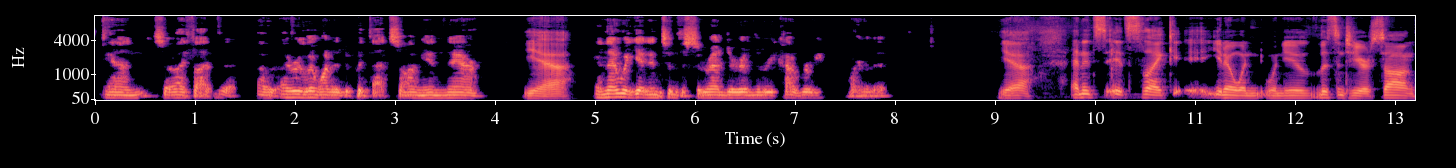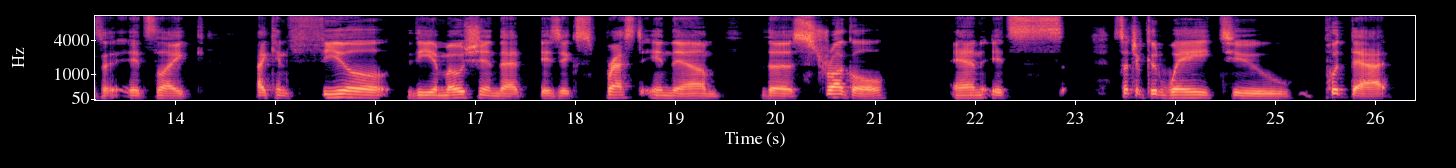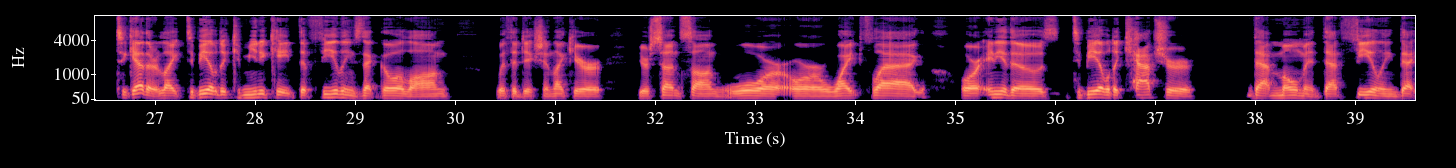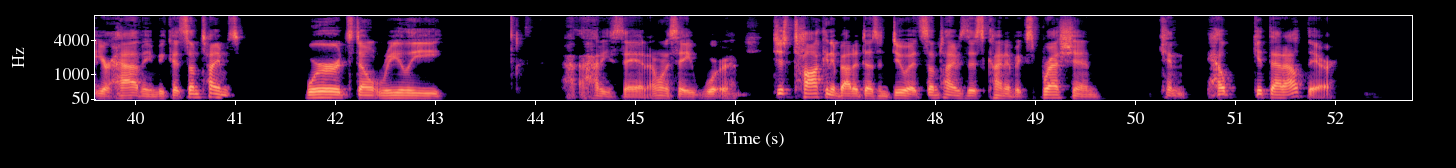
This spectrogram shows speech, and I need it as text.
And so I thought that uh, I really wanted to put that song in there. Yeah. And then we get into the surrender and the recovery part of it. Yeah. And it's it's like you know when when you listen to your songs it's like I can feel the emotion that is expressed in them, the struggle and it's such a good way to put that together like to be able to communicate the feelings that go along with addiction like your your son's song war or white flag or any of those to be able to capture that moment, that feeling that you're having, because sometimes words don't really, how do you say it? I don't want to say word, just talking about it doesn't do it. Sometimes this kind of expression can help get that out there.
